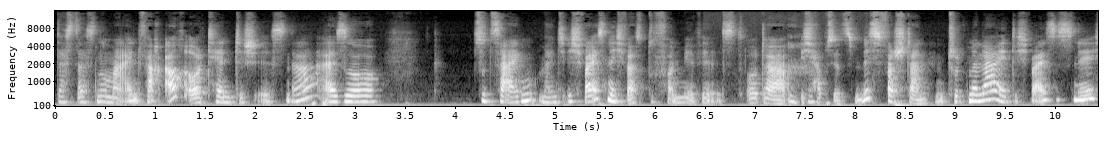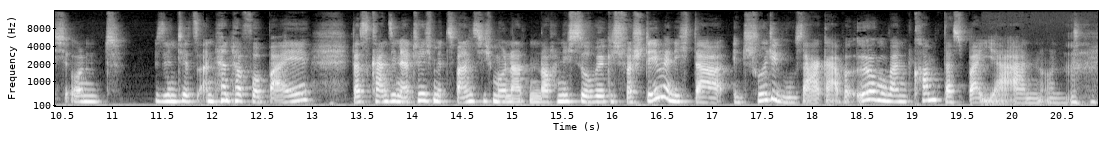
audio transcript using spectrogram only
dass das nun mal einfach auch authentisch ist. Ne? Also zu zeigen, Mensch, ich weiß nicht, was du von mir willst oder mhm. ich habe es jetzt missverstanden, tut mir leid, ich weiß es nicht und sind jetzt aneinander vorbei. Das kann sie natürlich mit 20 Monaten noch nicht so wirklich verstehen, wenn ich da Entschuldigung sage. Aber irgendwann kommt das bei ihr an und mhm.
